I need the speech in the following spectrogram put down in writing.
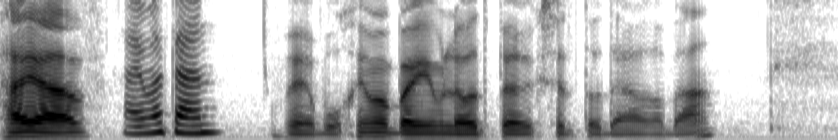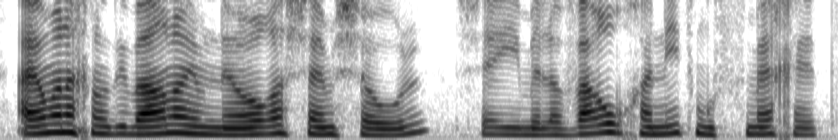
היי אב, היי מתן. וברוכים הבאים לעוד פרק של תודה רבה. היום אנחנו דיברנו עם נאורה שם שאול, שהיא מלווה רוחנית מוסמכת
